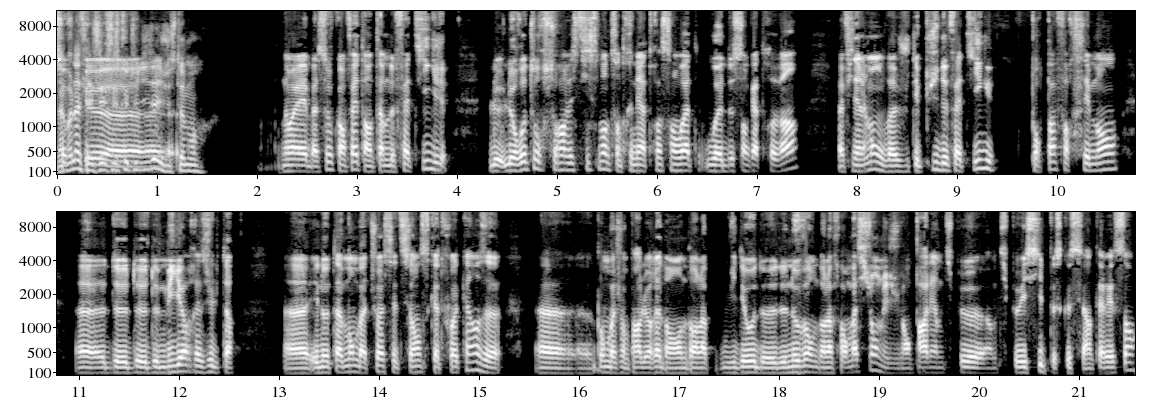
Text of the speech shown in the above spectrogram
Bah voilà, c'est ce que tu disais euh, justement. Ouais, bah sauf qu'en fait, en termes de fatigue, le, le retour sur investissement de s'entraîner à 300 watts ou à 280, bah finalement, on va ajouter plus de fatigue pour pas forcément euh, de, de, de, meilleurs résultats. Euh, et notamment, bah tu vois, cette séance 4x15, euh, bon bah j'en parlerai dans, dans la vidéo de, de, novembre dans la formation, mais je vais en parler un petit peu un petit peu ici parce que c'est intéressant.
